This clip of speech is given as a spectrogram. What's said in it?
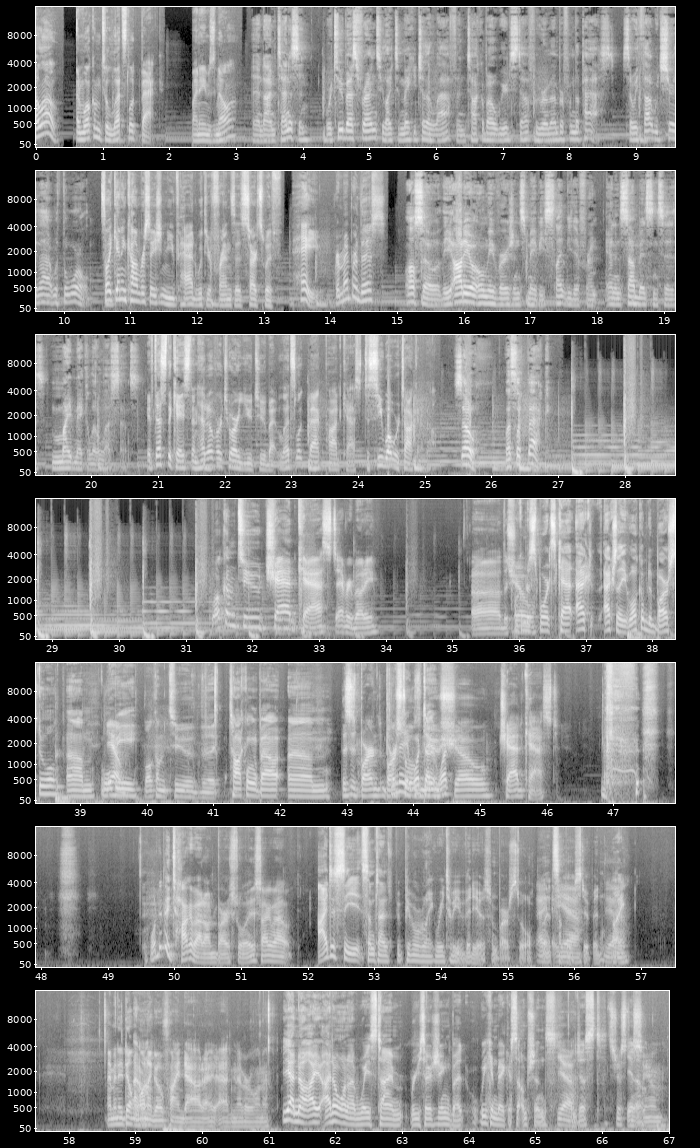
Hello, and welcome to Let's Look Back. My name is Noah. And I'm Tennyson. We're two best friends who like to make each other laugh and talk about weird stuff we remember from the past. So we thought we'd share that with the world. It's like any conversation you've had with your friends that starts with, Hey, remember this? Also, the audio only versions may be slightly different, and in some instances, might make a little less sense. If that's the case, then head over to our YouTube at Let's Look Back Podcast to see what we're talking about. So, let's look back. Welcome to Chadcast, everybody. Uh, the show. Welcome to Sportscat. Ac- Actually, welcome to Barstool. Um, we'll yeah, be welcome to the. talking about. Um, This is Bar- Barstool's what do- new what- show, Chadcast. what did they talk about on Barstool? They just talk about I just see sometimes people like retweet videos from Barstool. when Uh, something yeah, stupid. yeah. Like, I mean, I don't don't want to go find out. I, I'd never want to. yeah, no, I, I don't want to waste time researching, but we can make assumptions. Yeah. just Let's just you know, assume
